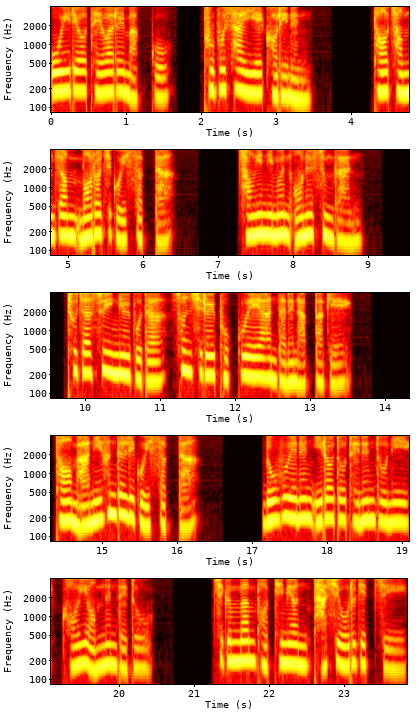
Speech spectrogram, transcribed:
오히려 대화를 막고 부부 사이의 거리는 더 점점 멀어지고 있었다. 정희님은 어느 순간 투자 수익률보다 손실을 복구해야 한다는 압박에 더 많이 흔들리고 있었다. 노후에는 잃어도 되는 돈이 거의 없는데도 지금만 버티면 다시 오르겠지.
